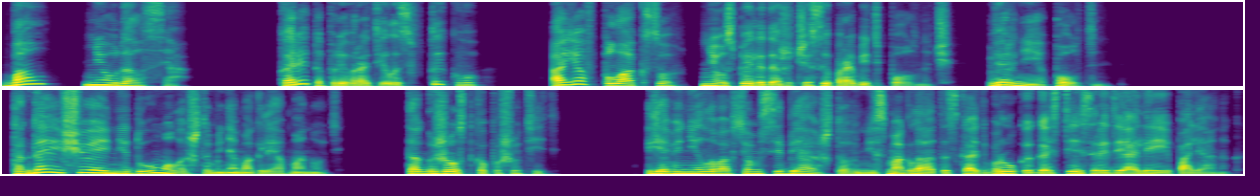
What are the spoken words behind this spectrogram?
Бал не удался. Карета превратилась в тыкву, А я в плаксу, не успели даже часы пробить полночь. Вернее, полдень. Тогда еще я не думала, что меня могли обмануть. Так жестко пошутить. Я винила во всем себя, что не смогла отыскать Брук и гостей среди аллеи и полянок.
